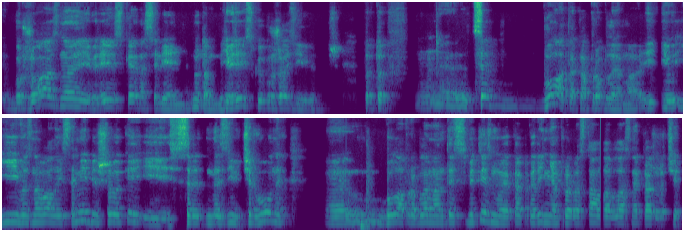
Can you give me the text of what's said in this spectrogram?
буржуазное єврейське населення, ну там єврейською буржуазію. Тобто це була така проблема, і її визнавали і самі більшовики, і серед назів червоних е, була проблема антисемітизму, яка корінням проростала, власне кажучи,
